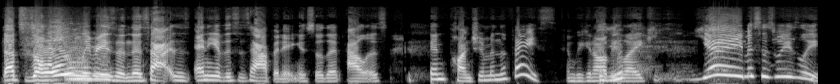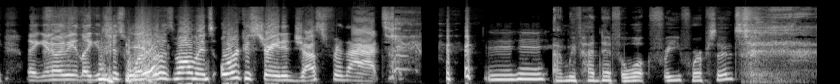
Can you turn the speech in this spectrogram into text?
That's the only Mhm. reason this, ha- this any of this is happening is so that Alice can punch him in the face, and we can all be Yep. like, "Yay, Mrs. Weasley!" Like you know what I mean? Like it's just one of those moments orchestrated just for that. Mm-hmm. And we've had Ned for what, three, four episodes?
